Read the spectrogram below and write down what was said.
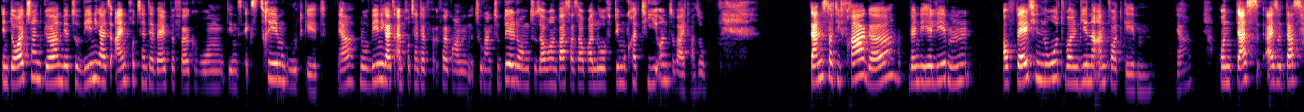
in Deutschland gehören wir zu weniger als ein Prozent der Weltbevölkerung, denen es extrem gut geht. Ja? Nur weniger als ein Prozent der Bevölkerung haben Zugang zu Bildung, zu sauberem Wasser, sauberer Luft, Demokratie und so weiter. So. Dann ist doch die Frage, wenn wir hier leben, auf welche Not wollen wir eine Antwort geben? Ja, und das, also das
